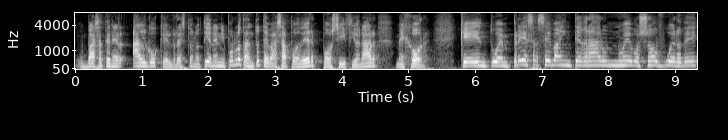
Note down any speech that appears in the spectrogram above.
vas a tener algo que el resto no tienen y por lo tanto te vas a poder posicionar mejor. Que en tu empresa se va a integrar un nuevo software de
